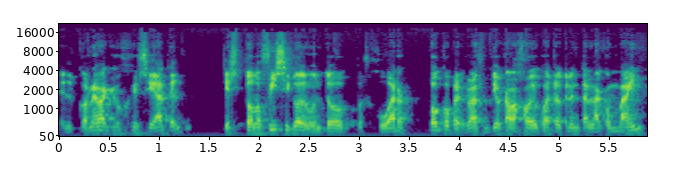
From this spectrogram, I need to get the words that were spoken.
el cornerback que cogió Seattle, que es todo físico, de momento pues jugar poco, pero claro, es un tío que ha bajado de 4.30 en la combine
